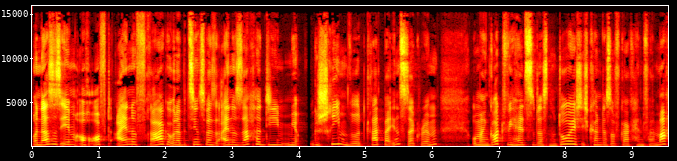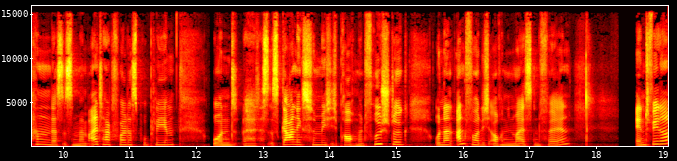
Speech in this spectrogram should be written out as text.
Und das ist eben auch oft eine Frage oder beziehungsweise eine Sache, die mir geschrieben wird, gerade bei Instagram oh mein Gott, wie hältst du das nur durch? Ich könnte das auf gar keinen Fall machen. Das ist in meinem Alltag voll das Problem. Und äh, das ist gar nichts für mich. Ich brauche mein Frühstück. Und dann antworte ich auch in den meisten Fällen. Entweder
